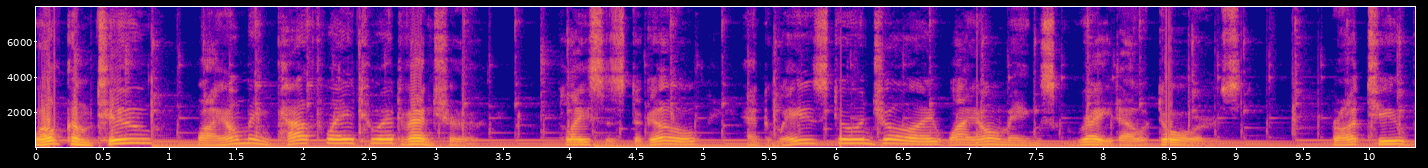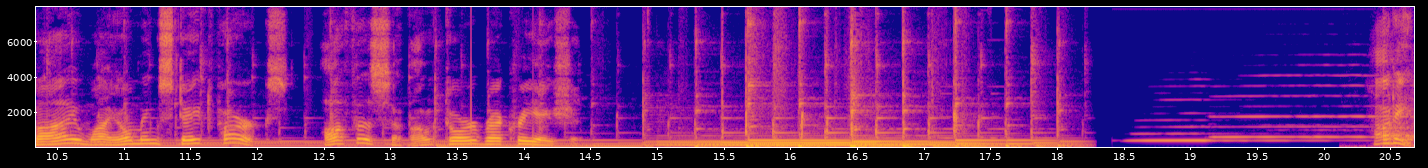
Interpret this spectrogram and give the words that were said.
Welcome to Wyoming Pathway to Adventure places to go and ways to enjoy Wyoming's great outdoors. Brought to you by Wyoming State Parks, Office of Outdoor Recreation. Howdy,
